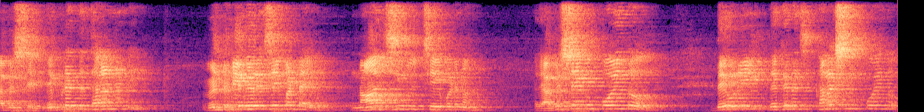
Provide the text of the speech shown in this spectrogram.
అభిషేకం. ఎప్పుడైతే తల నుండి వెంట్రుకలు వేరు చేయబడ్డాయో నాజీలు చేయబడిన అది అభిషేకం పోయిందో దేవుని దగ్గర నుంచి కనెక్షన్ పోయిందో?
